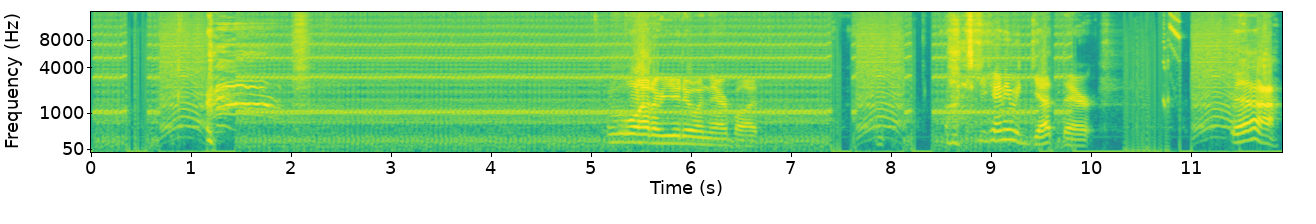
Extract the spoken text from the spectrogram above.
what are you doing there, bud? you can't even get there. Yeah.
